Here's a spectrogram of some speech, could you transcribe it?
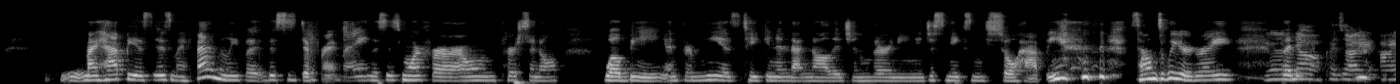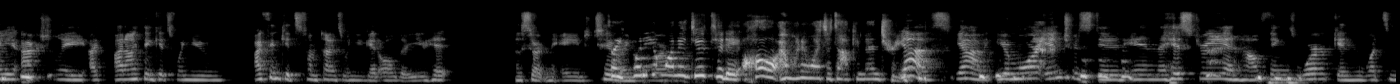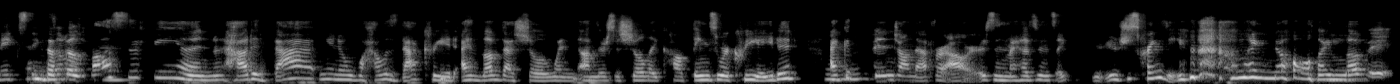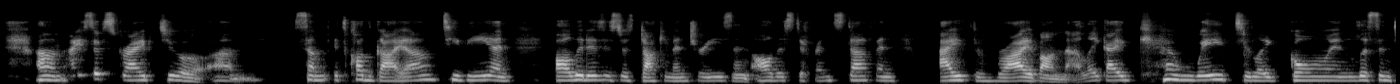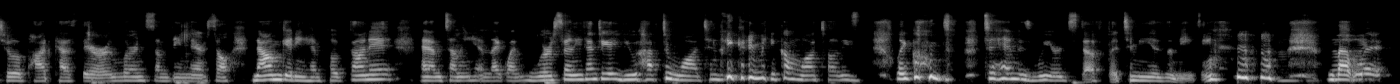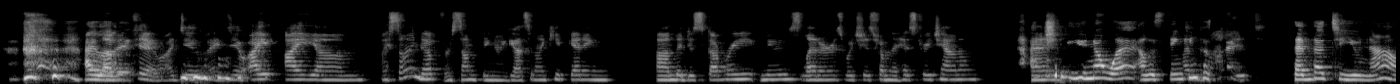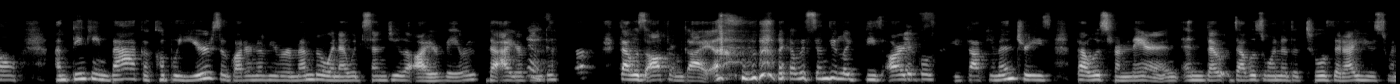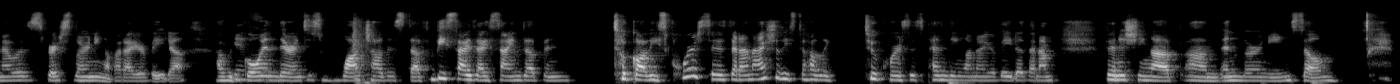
my happiest is my family, but this is different, right? This is more for our own personal well-being and for me is taking in that knowledge and learning it just makes me so happy sounds weird right yeah, but no because i i actually i and i think it's when you I think it's sometimes when you get older, you hit a certain age too. It's like, what do you want to do today? Oh, I want to watch a documentary. Yes, yeah. You're more interested in the history and how things work and what makes things the philosophy and how did that, you know, how was that created? I love that show when um there's a show like how things were created. Mm-hmm. I could mm-hmm. binge on that for hours. And my husband's like, you're just crazy. I'm like, no, I mm-hmm. love it. Um, I subscribe to um some it's called Gaia TV and all it is is just documentaries and all this different stuff and I thrive on that. Like I can't wait to like go and listen to a podcast there or learn something there. So now I'm getting him hooked on it. And I'm telling him like when we're spending time together, you have to watch. And like I make him watch all these like to him is weird stuff, but to me is amazing. Mm-hmm. but what I love, love it. too. I do. I do. I I um I signed up for something, I guess, and I keep getting um the Discovery newsletters, which is from the History Channel. And Actually, you know what? I was thinking because I it. said that to you now. I'm thinking back a couple years ago. I don't know if you remember when I would send you the Ayurveda, the Ayurveda Yes. That was all from Gaia. like I would send you like these articles, Yes. these documentaries. That was from there, and and that that was one of the tools that I used when I was first learning about Ayurveda. I would go in there and just watch all this stuff. Besides, I signed up and took all these courses that I'm actually still have like two courses pending on Ayurveda that I'm finishing up um, and learning. So,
